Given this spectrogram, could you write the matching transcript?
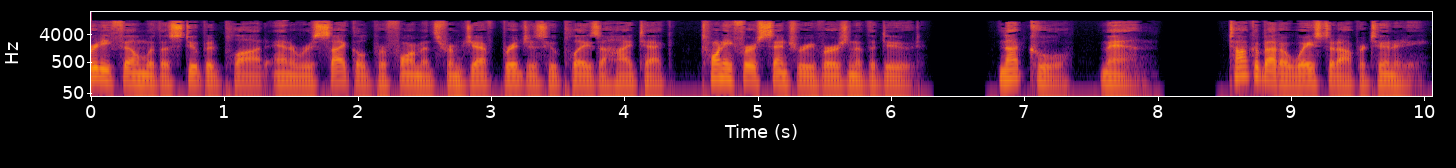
pretty film with a stupid plot and a recycled performance from Jeff Bridges, who plays a high tech, 21st century version of the dude. Not cool, man. Talk about a wasted opportunity.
